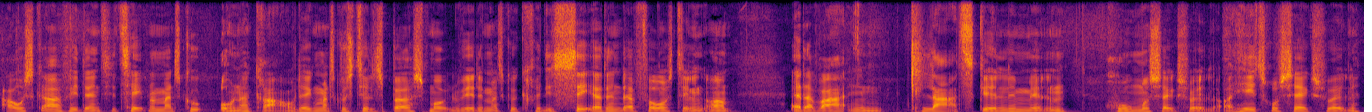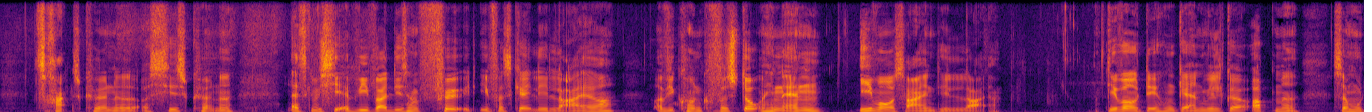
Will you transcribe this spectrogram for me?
afskaffe identitet, men man skulle undergrave det. Ikke? Man skulle stille spørgsmål ved det. Man skulle kritisere den der forestilling om, at der var en klart skelne mellem homoseksuelle og heteroseksuelle, transkønnede og ciskønnede. Altså skal vi sige, at vi var ligesom født i forskellige lejre, og vi kun kunne forstå hinanden i vores egen lille lejr. Det var jo det, hun gerne ville gøre op med. Så hun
